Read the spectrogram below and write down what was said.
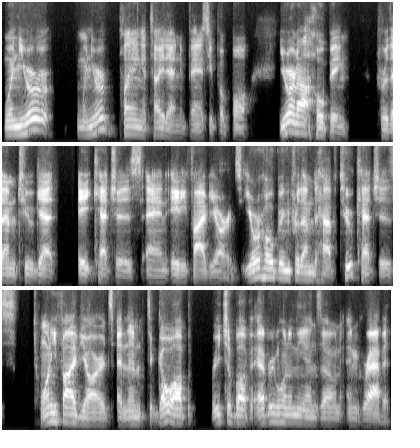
when you're when you're playing a tight end in fantasy football, you are not hoping for them to get eight catches and 85 yards. You're hoping for them to have two catches, 25 yards, and then to go up, reach above everyone in the end zone and grab it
